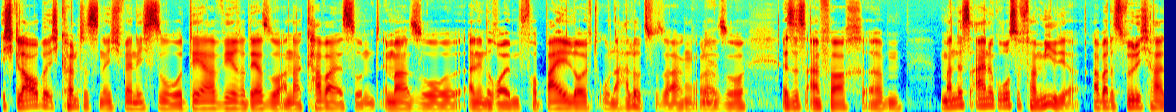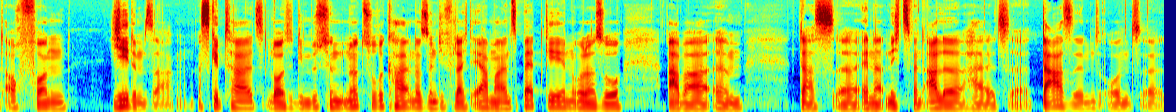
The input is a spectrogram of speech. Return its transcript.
ich glaube, ich könnte es nicht, wenn ich so der wäre, der so undercover ist und immer so an den Räumen vorbeiläuft, ohne Hallo zu sagen oder ja. so. Es ist einfach, ähm, man ist eine große Familie, aber das würde ich halt auch von jedem sagen. Es gibt halt Leute, die ein bisschen ne, zurückhaltender sind, die vielleicht eher mal ins Bett gehen oder so, aber ähm, das äh, ändert nichts, wenn alle halt äh, da sind und äh,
